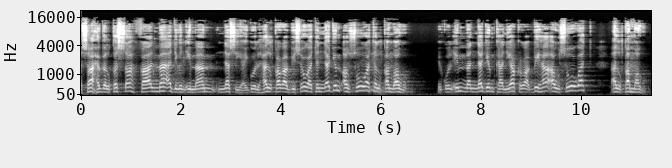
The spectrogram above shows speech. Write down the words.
صاحب القصة قال ما أدري الإمام نسي. يقول هل قرأ بسورة النجم أو سورة القمر؟ يقول إما النجم كان يقرأ بها أو سورة القمر.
